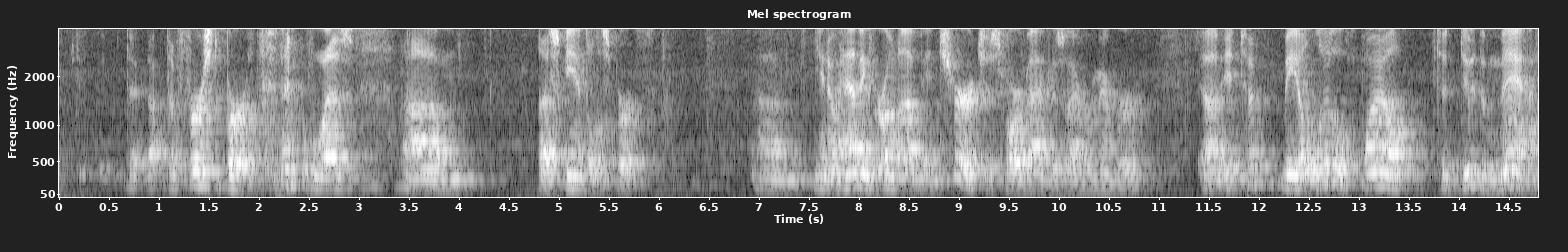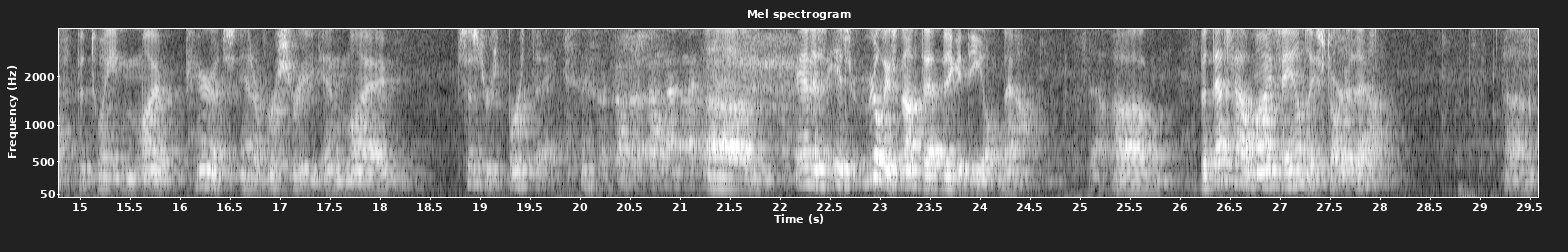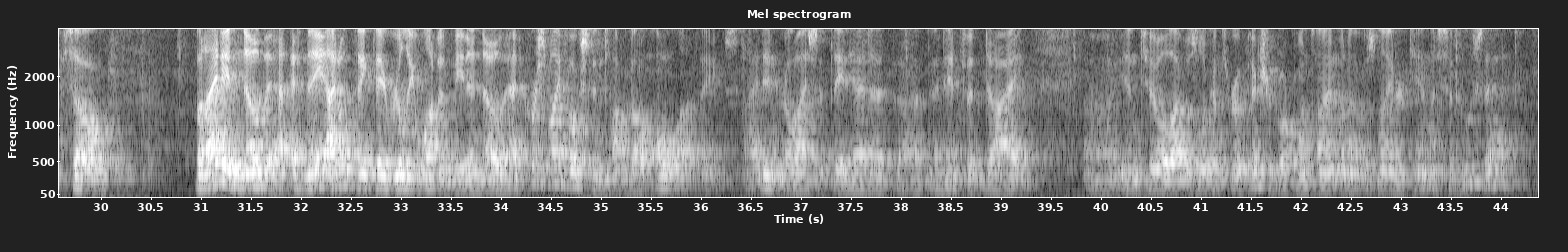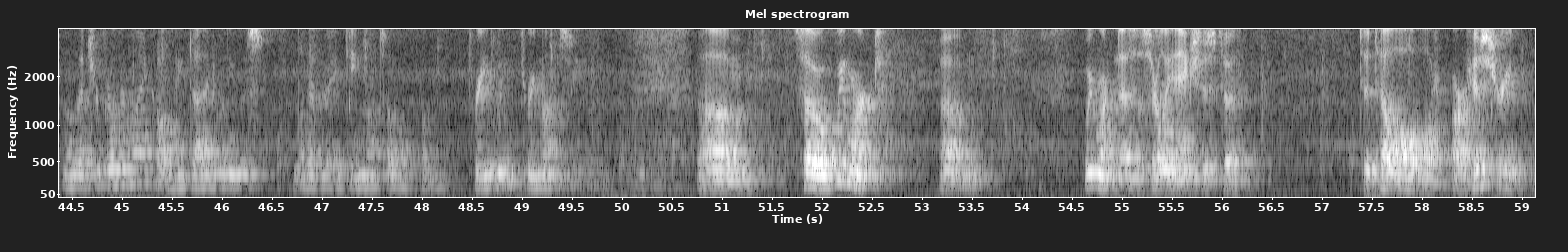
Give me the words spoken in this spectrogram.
the, the first birth was um, a scandalous birth. Um, you know, having grown up in church as far back as I remember, uh, it took me a little while to do the math between my parents' anniversary and my sister's birthday. um, and it's, it's really it's not that big a deal now. Um, but that's how my family started out. Um, so, but I didn't know that, and they I don't think they really wanted me to know that. Of course, my folks didn't talk about a whole lot of things. I didn't realize that they'd had a, uh, an infant die uh, until I was looking through a picture book one time when I was nine or ten. I said, "Who's that?" "Oh, that's your brother Michael. He died when he was whatever, 18 months old, three weeks, three months." Um, so we weren't um, we weren't necessarily anxious to to tell all of our, our history.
